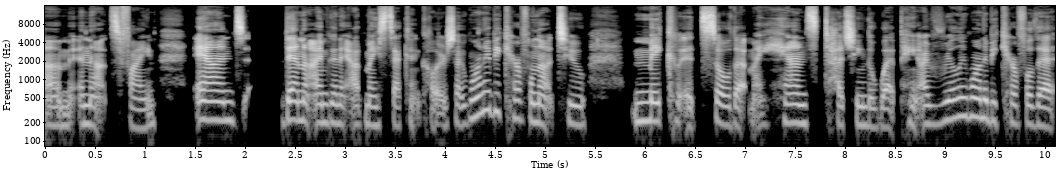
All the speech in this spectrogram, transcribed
um, and that's fine. And then I'm going to add my second color. So I want to be careful not to make it so that my hand's touching the wet paint. I really want to be careful that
